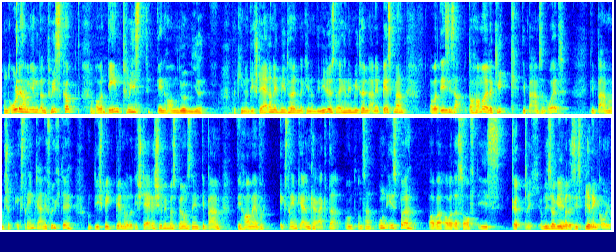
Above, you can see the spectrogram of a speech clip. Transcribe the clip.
und alle haben irgendeinen Twist gehabt, aber den Twist, den haben nur wir. Da können die Steirer nicht mithalten, da können die Niederösterreicher nicht mithalten, auch nicht best gemeint. Aber das ist, da haben wir halt einen Klick, die Bäume sind alt, die Bäume haben schon extrem kleine Früchte und die Speckbirnen oder die steirische, wie man es bei uns nennt, die Bäume, die haben einfach extrem geilen Charakter und, und sind unessbar, aber, aber der Saft ist göttlich. Und ich sage immer, das ist Birnengold.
